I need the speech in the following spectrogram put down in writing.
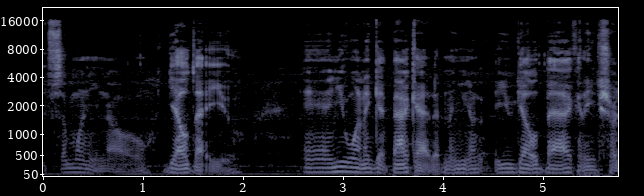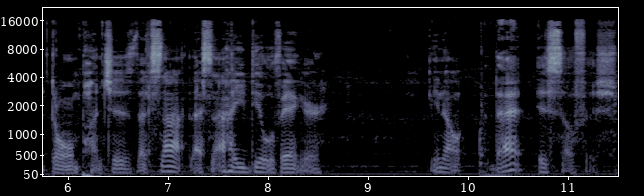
if someone you know yelled at you and you want to get back at him and you know you yelled back and you start throwing punches that's not that's not how you deal with anger. You know that is selfish.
